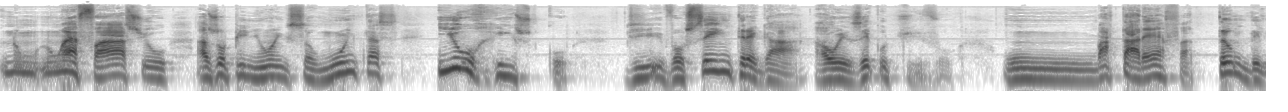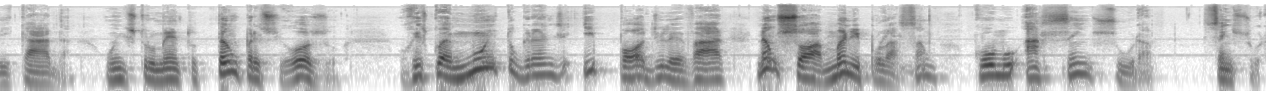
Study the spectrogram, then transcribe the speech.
Não, não é fácil, as opiniões são muitas e o risco de você entregar ao executivo uma tarefa tão delicada, um instrumento tão precioso, o risco é muito grande e pode levar não só à manipulação, como à censura. Censura.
